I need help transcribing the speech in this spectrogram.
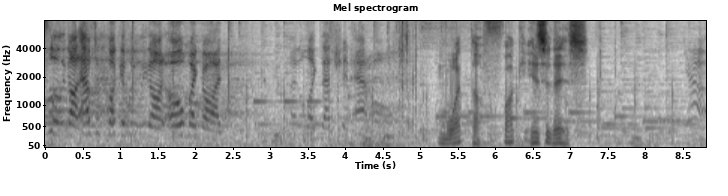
absolutely not, absolutely not. Oh my god. I don't like that shit at all. What the fuck is this? Yeah.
